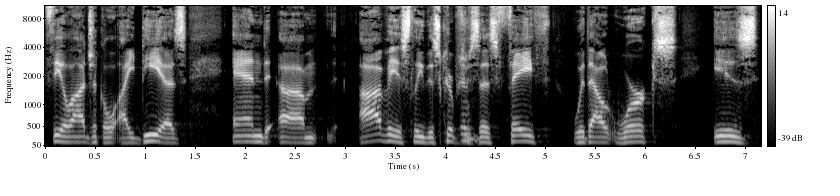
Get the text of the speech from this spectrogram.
theological ideas. And um, obviously, the scripture says faith without works is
